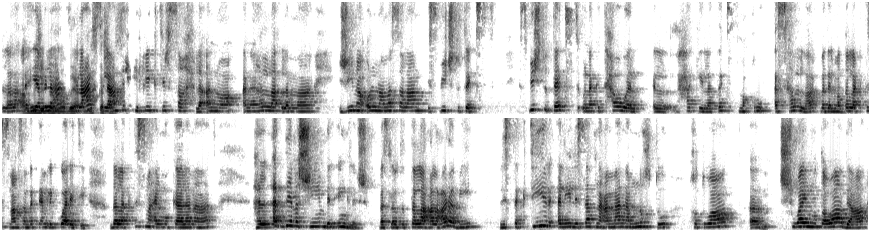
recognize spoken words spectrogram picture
لا لا هي بالعكس بالعكس اللي عم تحكي فيه كثير صح لأنه أنا هلأ لما جينا قلنا مثلا speech to text speech to text وإنك تحول الحكي ل text مقروء أسهل لك بدل ما تضلك تسمع مثلا بدك تعمل quality تضلك تسمع المكالمات. هل قد ماشيين بال English بس لو تطلع على العربي لسه كثير قليل لساتنا عمالنا بنخطو خطوات شوي متواضعة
